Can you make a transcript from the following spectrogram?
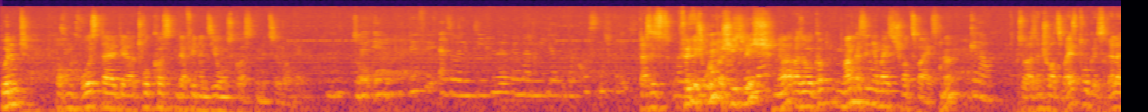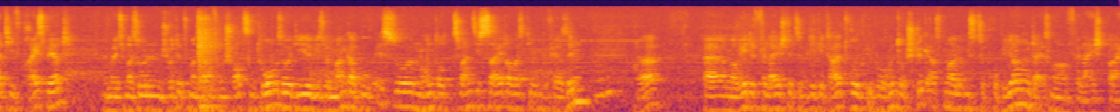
und auch einen Großteil der Druckkosten, der Finanzierungskosten mit zu übernehmen. Mhm. So. also die Höhe, wenn man hier über Kosten spricht? Das ist völlig unterschiedlich. Ne? Also Mangas sind ja meist schwarz-weiß. Ne? Genau. So, also ein Schwarz-Weiß-Druck ist relativ preiswert. Wenn man jetzt mal so ein, ich würde jetzt mal sagen, vom schwarzen Turm, so die, wie so ein Manga-Buch ist, so ein 120 Seiter, was die ungefähr sind. Mhm. Ja, äh, man redet vielleicht jetzt im Digitaldruck über 100 Stück erstmal, um es zu probieren. Da ist man vielleicht bei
